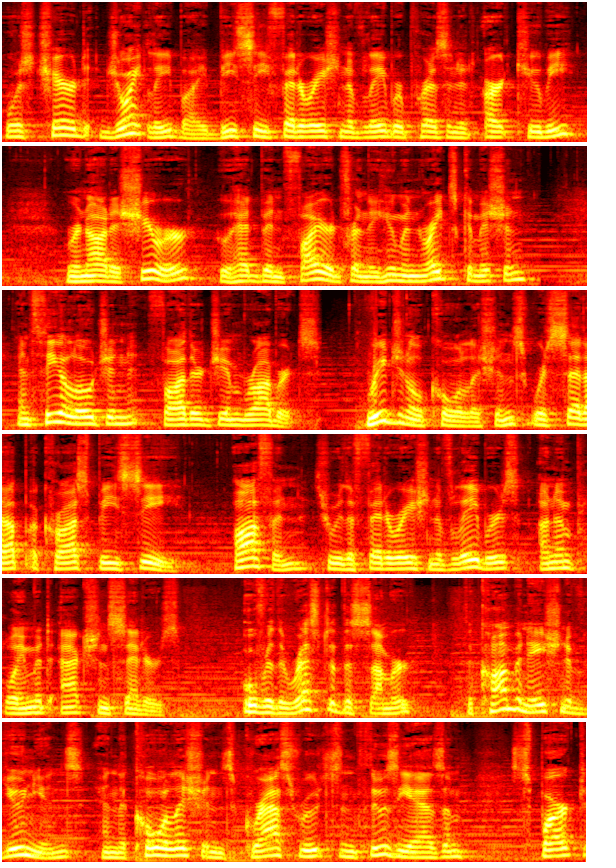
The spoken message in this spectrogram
was chaired jointly by BC Federation of Labour President Art Kube, Renate Shearer, who had been fired from the Human Rights Commission, and theologian Father Jim Roberts. Regional coalitions were set up across BC, often through the Federation of Labour's Unemployment Action Centres. Over the rest of the summer, the combination of unions and the coalition's grassroots enthusiasm sparked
